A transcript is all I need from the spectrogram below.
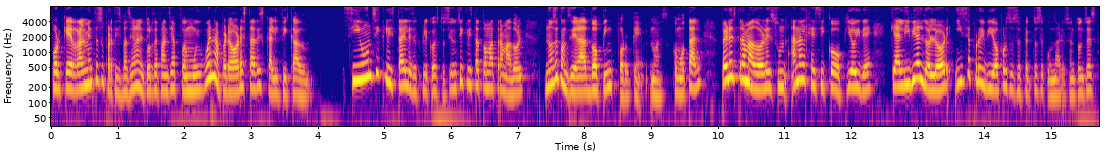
porque realmente su participación en el Tour de Francia fue muy buena, pero ahora está descalificado. Si un ciclista, y les explico esto, si un ciclista toma tramadol, no se considera doping porque no es como tal, pero el tramadol es un analgésico opioide que alivia el dolor y se prohibió por sus efectos secundarios. Entonces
